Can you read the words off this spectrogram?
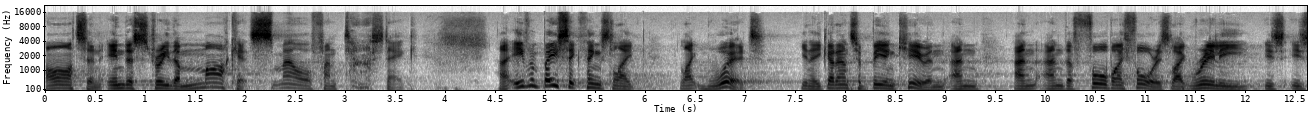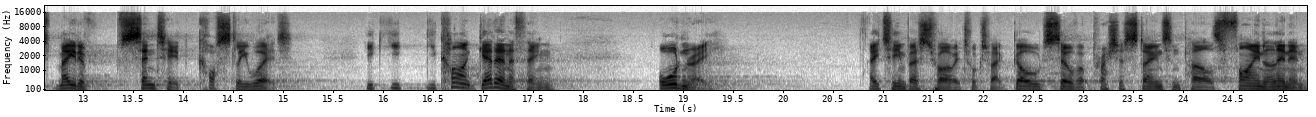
art and industry. The markets smell fantastic. Uh, even basic things like, like wood. You know, you go down to B&Q and, and, and, and the 4x4 is like really is, is made of scented, costly wood. You, you, you can't get anything ordinary 18, verse 12, it talks about gold, silver, precious stones and pearls, fine linen,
